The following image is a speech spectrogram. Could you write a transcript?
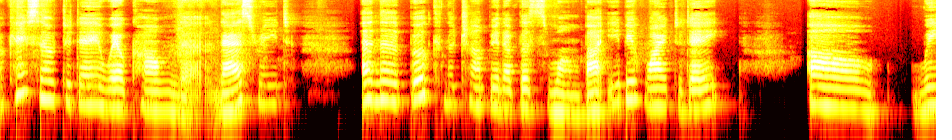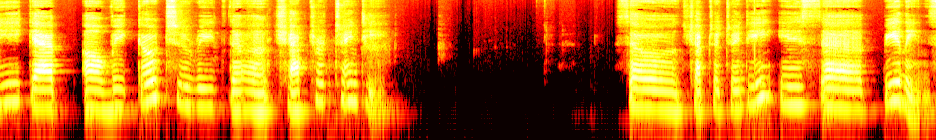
Okay, so today we'll come the last read and the book The Trumpet of the Swan by E.B. White today. Uh, we get uh, we go to read the chapter 20. So chapter 20 is uh, Billings.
